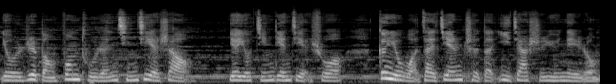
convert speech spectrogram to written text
有日本风土人情介绍，也有景点解说，更有我在坚持的一家食语内容。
